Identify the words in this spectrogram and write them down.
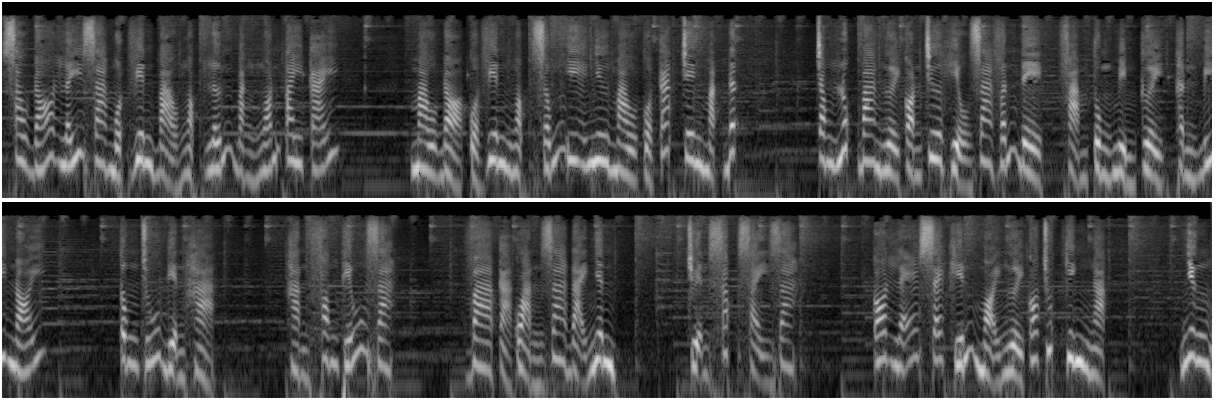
Sau đó lấy ra một viên bảo ngọc lớn bằng ngón tay cái. Màu đỏ của viên ngọc giống y như màu của cát trên mặt đất. Trong lúc ba người còn chưa hiểu ra vấn đề, Phạm Tùng mỉm cười, thần bí nói. Công chúa Điện Hạ, Hàn Phong thiếu gia, và cả quản gia đại nhân. Chuyện sắp xảy ra, có lẽ sẽ khiến mọi người có chút kinh ngạc. Nhưng,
